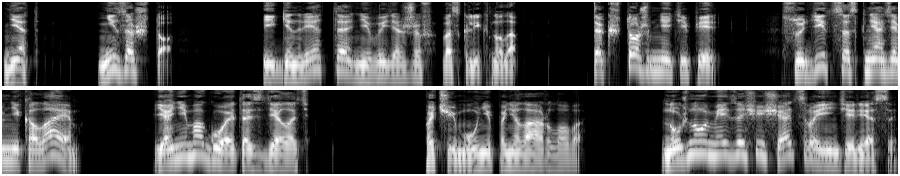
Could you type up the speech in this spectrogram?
Нет, ни за что. И Генриетта, не выдержав, воскликнула. Так что ж мне теперь? Судиться с князем Николаем? Я не могу это сделать. Почему, не поняла Орлова? Нужно уметь защищать свои интересы.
